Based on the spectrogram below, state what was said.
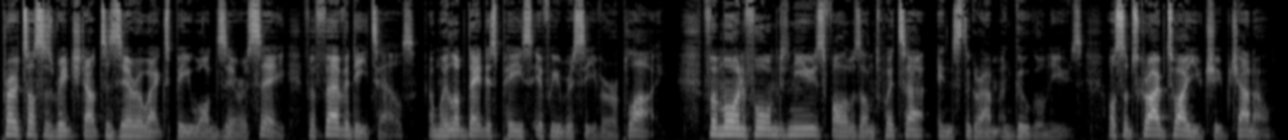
Protos has reached out to 0xB10C for further details, and we'll update this piece if we receive a reply. For more informed news, follow us on Twitter, Instagram, and Google News, or subscribe to our YouTube channel.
